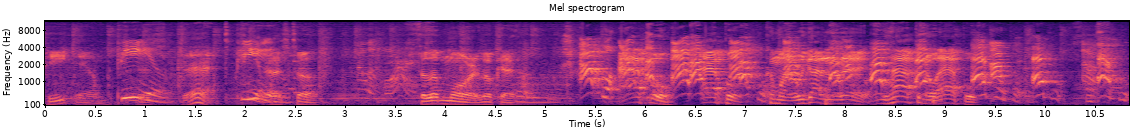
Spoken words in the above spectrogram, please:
PM. PM. What is That. PM. That's tough. Philip Morris. Philip Morris. Okay. Apple. Apple. Apple. Come on, we gotta know that. You have to know Apple. Apple. Apple. Apple.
